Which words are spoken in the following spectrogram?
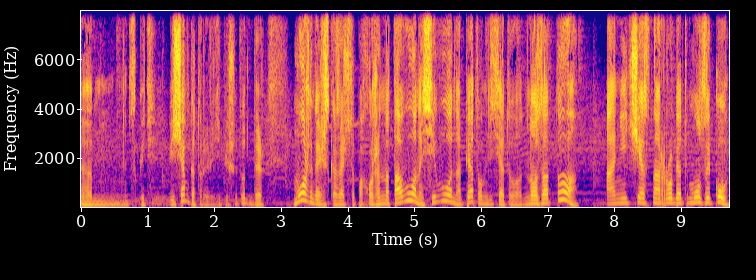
эм, так сказать, вещам, которые люди пишут. Вот, например, можно, конечно, сказать, что похоже на того, на сего, на пятого, на десятого, но зато они честно рубят музыку.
